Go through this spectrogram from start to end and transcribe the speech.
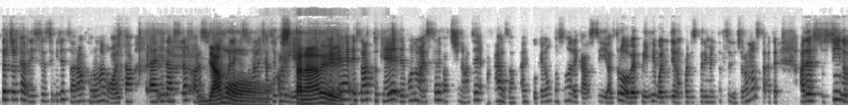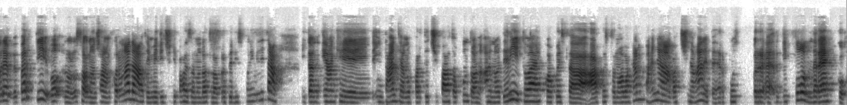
per cercare di sensibilizzare ancora una volta, eh, di darsi da fare su tutte quelle che sono le Andiamo categorie stanare. che è esatto che devono essere vaccinate a casa, ecco, che non possono recarsi altrove, quindi voglio dire un po' di sperimentazioni c'erano state, adesso si dovrebbe partire, boh, non lo so, non c'è ancora una data, i medici di base hanno dato la propria disponibilità, tan- e anche in tanti hanno partecipato, appunto, hanno, aderito ecco, a, questa, a questa nuova campagna vaccinale per, per diffondere, ecco,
